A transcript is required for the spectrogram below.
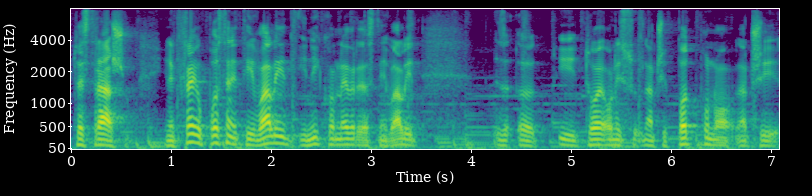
To je strašno. I na kraju postanete invalid i nikom ne veruje da ste invalid e, i to je, oni su, znači, potpuno, znači,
